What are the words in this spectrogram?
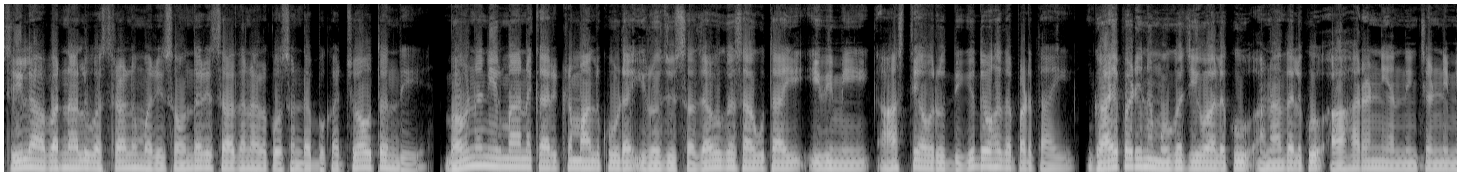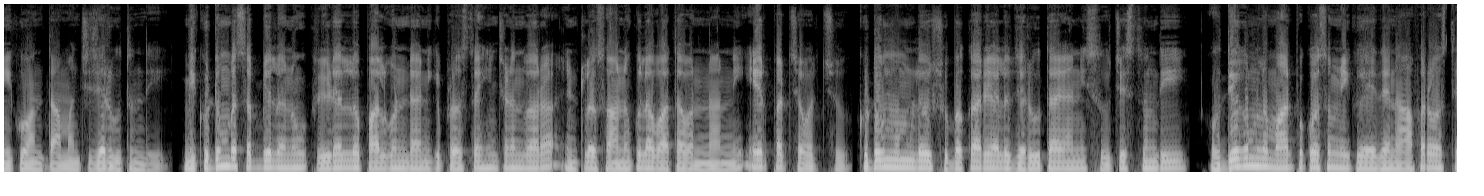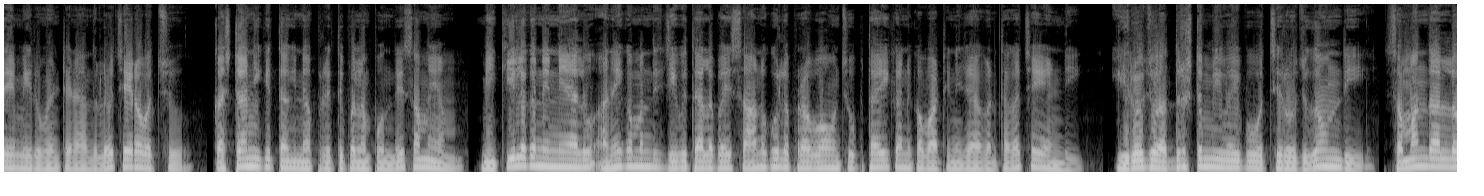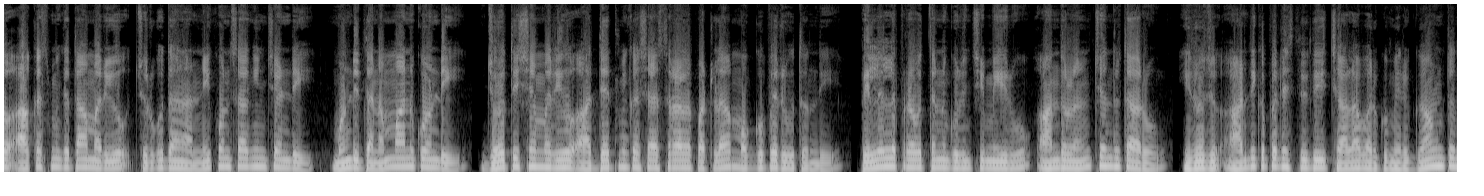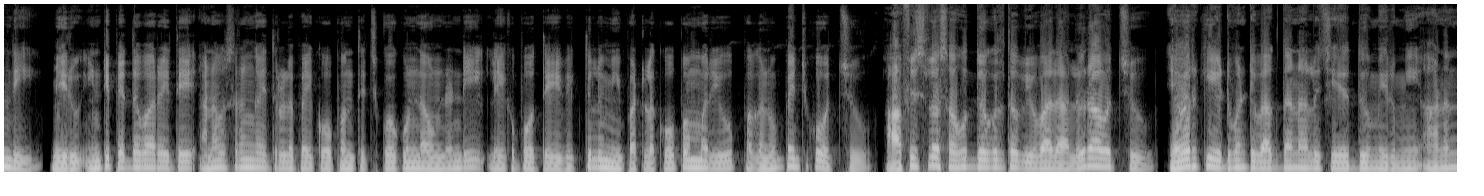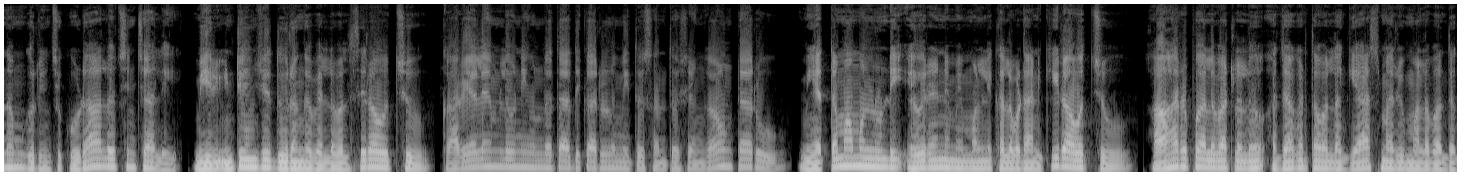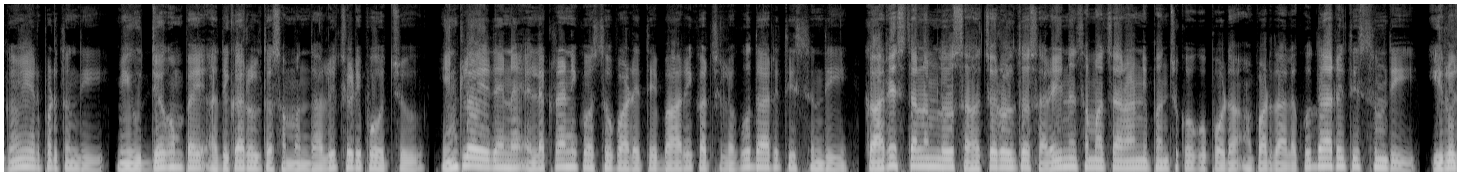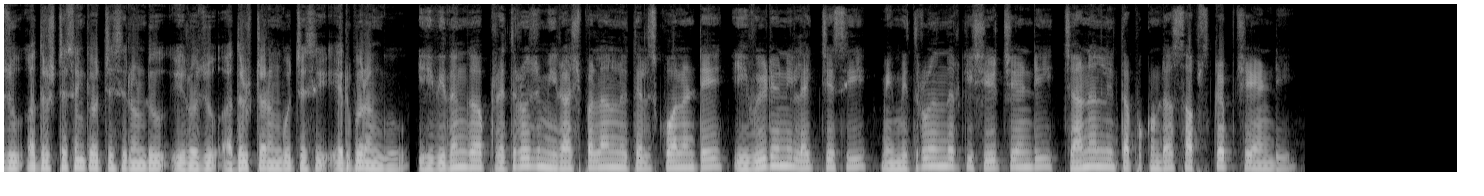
స్త్రీల ఆభరణాలు వస్త్రాలు మరియు సౌందర్య సాధనాల కోసం డబ్బు ఖర్చు అవుతుంది. భవన నిర్మాణ కార్యక్రమాలు కూడా ఈరోజు సజావుగా సాగుతాయి. ఇవి మీ ఆస్తి అభివృద్ధికి దోహదపడతాయి. గాయపడిన మూగజీవాలకు అనాథలకు ఆహారాన్ని అందించండి. మీకు అంతా మంచి జరుగుతుంది. మీ కుటుంబ సభ్యులను క్రీడల్లో పాల్గొనడానికి ప్రోత్సహించడం ద్వారా ఇంట్లో సానుకూల వాతావరణాన్ని ఏర్పరచవచ్చు. కుటుంబంలో శుభకార్యాలు జరుగుతాయని సూచిస్తుంది. ఉద్యోగంలో మార్పు కోసం మీకు ఏదైనా ఆఫర్ వస్తే మీరు వెంటనే అందులో చేరవచ్చు. కష్టానికి తగిన ప్రతిఫలం పొందే సమయం. మీ కీలక నిర్ణయాలు అనేక మంది జీవితాలపై సానుకూల ప్రభావం చూపుతాయి కనుక వాటిని జాగ్రత్తగా చేయండి. ఈరోజు అదృష్టం మీ వైపు వచ్చే రోజుగా ఉంది. సంబంధాల్లో ఆకస్మికత మరియు చురుకుదనాన్ని కొనసాగించండి. మొండితనం మానుకోండి. జ్యోతిష్యం మరియు ఆధ్యాత్మిక శాస్త్రాల పట్ల మొగ్గు పెరుగుతుంది. పిల్లల ప్రవర్తన గురించి మీరు ఆందోళన చెందుతారు. ఈరోజు ఆర్థిక పరిస్థితి చాలా వరకు మెరుగ్గా ఉంటుంది. మీరు ఇంటి పెద్దవారైతే అనవసరంగా ఇతరులపై కోపం తెచ్చుకోకుండా ఉండండి. లేకపోతే వ్యక్తులు మీ పట్ల కోపం మరియు పగను పెంచుకోవచ్చు. ఆఫీస్లో సహోద్యోగులతో వివాదాలు రావచ్చు. ఎవరికి ఎటువంటి వాగ్దానాలు చేయొద్దు మీరు మీ ఆనందం గురించి కూడా ఆలోచించాలి. మీరు ఇంటి నుంచి దూరంగా వెళ్ళవలసి రావచ్చు. కార్యాలయంలోని ఉన్నతాధికారులు మీతో సంతోషంగా ఉంటారు. మీ అత్తమామల నుండి ఎవరైనా మిమ్మల్ని కలవడానికి రావచ్చు. ఆహారపు అలవాట్లలో అజాగ్రత్త వల్ల గ్యాస్ మరియు మలబద్ధకం ఏర్పడుతుంది. మీ ఉద్యోగంపై అధికారులతో సంబంధాలు చెడిపోవచ్చు. ఇంట్లో ఏదైనా ఎలక్ట్రానిక్ వస్తువు పాడైతే భారీ ఖర్చులకు దారితీస్తుంది. కార్యస్థలంలో సహచరులతో సరైన సమాచారాన్ని పంచుకోకపోవడం అపార్థాలకు దారితీస్తుంది. ఈరోజు అదృష్ట సంఖ్య వచ్చేసి రెండు ఈరోజు అదృష్ట రంగు వచ్చేసి ఎరుపు రంగు. ఈ విధంగా ప్రతిరోజు మీ రాశి ఫలాలను తెలుసుకోవాలంటే ఈ వీడియోని లైక్ చేసి మీ మిత్రులందరికీ షేర్ చేయండి. ఛానల్ని తప్పకుండా సబ్స్క్రైబ్ చేయండి.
